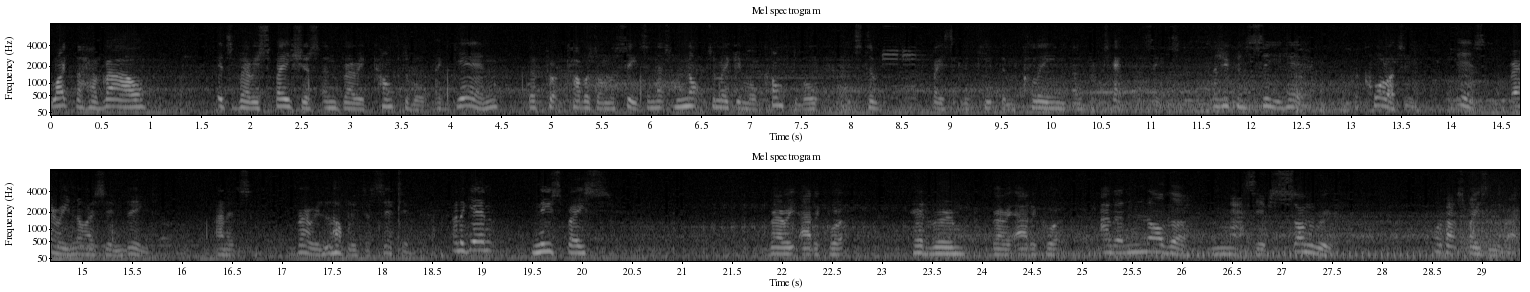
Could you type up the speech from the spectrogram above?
like the Haval, it's very spacious and very comfortable. Again, they've put covers on the seats and that's not to make it more comfortable it's to basically keep them clean and protect the seats. As you can see here the quality is very nice indeed and it's very lovely to sit in. And again knee space very adequate. Headroom very adequate. And another massive sunroof. What about space in the back?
